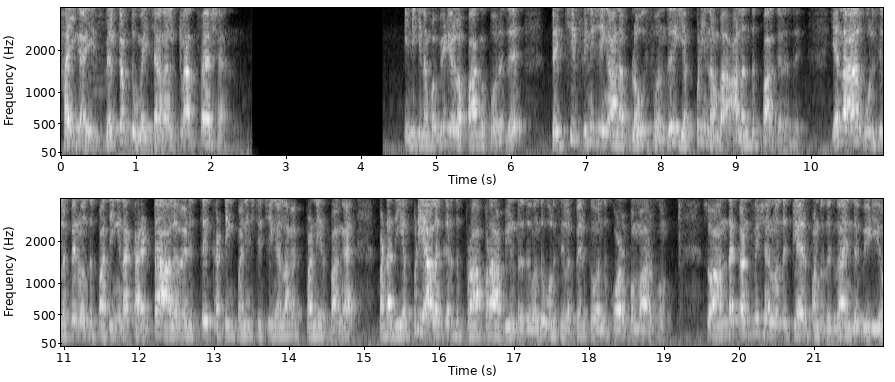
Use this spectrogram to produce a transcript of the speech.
Hi guys welcome to my channel cloth fashion இன்னைக்கு நம்ம வீடியோவில் பார்க்க போகிறது தைச்சி ஃபினிஷிங் ஆன ப்ளவுஸ் வந்து எப்படி நம்ம அளந்து பார்க்கறது. ஏன்னா ஒரு சில பேர் வந்து பார்த்தீங்கன்னா கரெக்டாக அளவெடுத்து கட்டிங் பண்ணி ஸ்டிச்சிங் எல்லாமே பண்ணியிருப்பாங்க பட் அது எப்படி அளக்கிறது ப்ராப்பராக அப்படின்றது வந்து ஒரு சில பேருக்கு வந்து குழப்பமாக இருக்கும். ஸோ அந்த கன்ஃபியூஷன் வந்து கிளியர் பண்ணுறதுக்கு தான் இந்த வீடியோ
